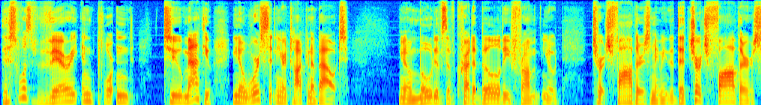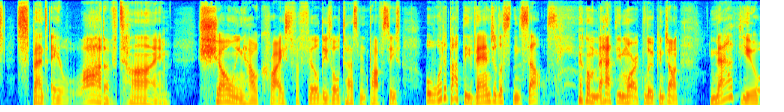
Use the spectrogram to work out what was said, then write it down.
This was very important to Matthew. You know, we're sitting here talking about, you know, motives of credibility from, you know, church fathers, maybe. The, the church fathers spent a lot of time showing how Christ fulfilled these Old Testament prophecies. Well, what about the evangelists themselves? You know, Matthew, Mark, Luke, and John. Matthew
